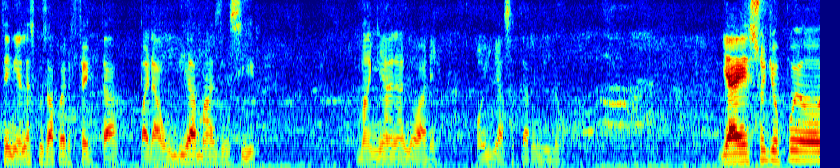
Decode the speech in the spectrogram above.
Tenía la excusa perfecta para un día más decir, mañana lo haré, hoy ya se terminó. Y a eso yo puedo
